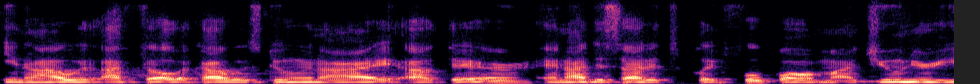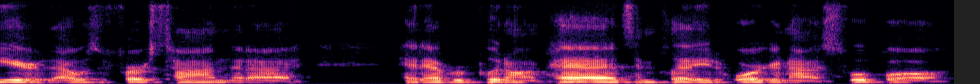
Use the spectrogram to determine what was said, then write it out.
you know, I, w- I felt like I was doing all right out there, and I decided to play football my junior year. That was the first time that I had ever put on pads and played organized football.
